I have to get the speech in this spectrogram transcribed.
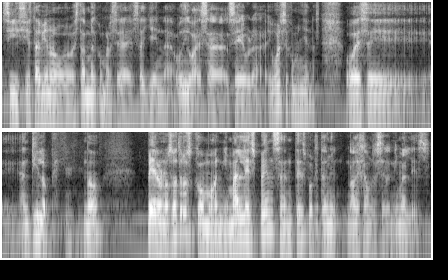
si, si está bien o está mal comerse a esa hiena, o digo, a esa cebra, igual se comen llenas, o a ese antílope, ¿no? Pero nosotros como animales pensantes, porque también no dejamos de ser animales,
